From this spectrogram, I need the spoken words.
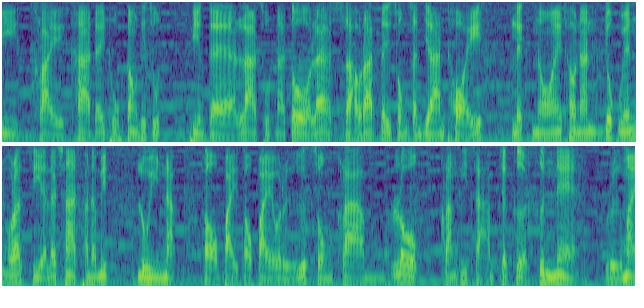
มีใครคาดได้ถูกต้องที่สุด เพียงแต่ล่าสุดนาโตและสหรัฐได้ส่งสัญญาณถอย เล็กน้อยเท่านั้นยกเว้นรัสเซียและชาติพันธมิตรลุยหนักต่อไปต่อไปหรือสงครามโลกครั้งที่ 3 จะเกิดขึ้นแน่หรือไม่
